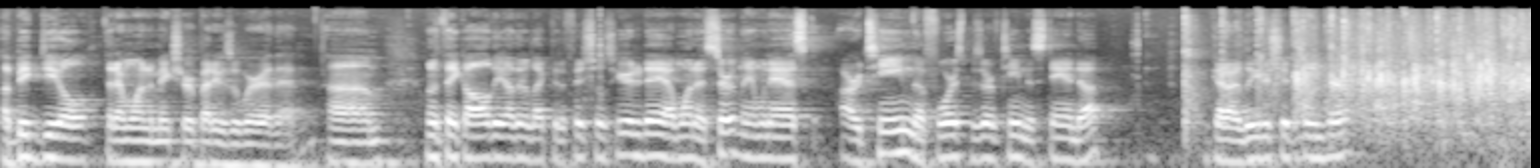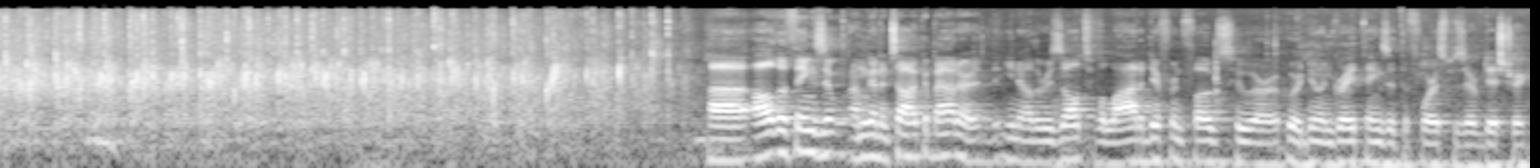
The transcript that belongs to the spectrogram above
a big deal that I wanted to make sure everybody was aware of that. Um, I want to thank all the other elected officials here today. I want to certainly I'm going to ask our team, the Forest Preserve team, to stand up. We've got our leadership team here. Uh, all the things that I'm going to talk about are, you know, the results of a lot of different folks who are who are doing great things at the Forest Preserve District.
